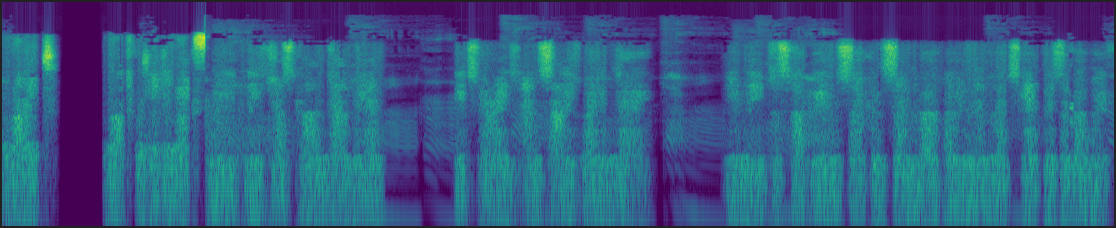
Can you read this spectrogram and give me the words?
Right. What was it next? Please just calm down, dear. It's Geraint and Sally's wedding day. You need to stop being so concerned about Owen and let's get this over with.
